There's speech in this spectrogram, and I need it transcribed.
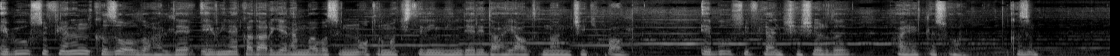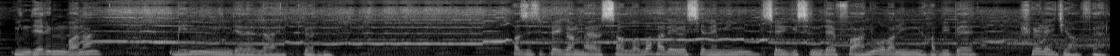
Ebu Süfyan'ın kızı olduğu halde evine kadar gelen babasının oturmak istediği minderi dahi altından çekip aldı. Ebu Süfyan şaşırdı, hayretle sordu. Kızım minderim bana benim mindere layık görme. Hz. Peygamber sallallahu aleyhi ve sellemin sevgisinde fani olan Ümmü Habibe şöyle cevap verdi.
